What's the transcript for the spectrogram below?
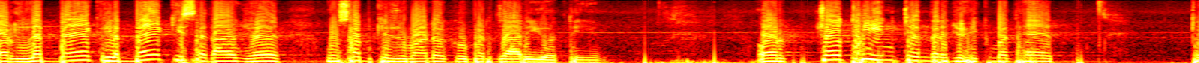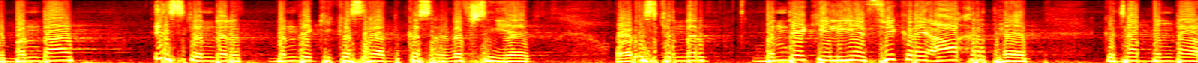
اور لبیک لبیک کی صدایں جو ہے وہ سب کی زبانوں کے اوپر جاری ہوتی ہیں اور چوتھی ان کے اندر جو حکمت ہے کہ بندہ اس کے اندر بندے کی کسر کسر نفسی ہے اور اس کے اندر بندے کے لیے فکر آخرت ہے کہ جب بندہ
